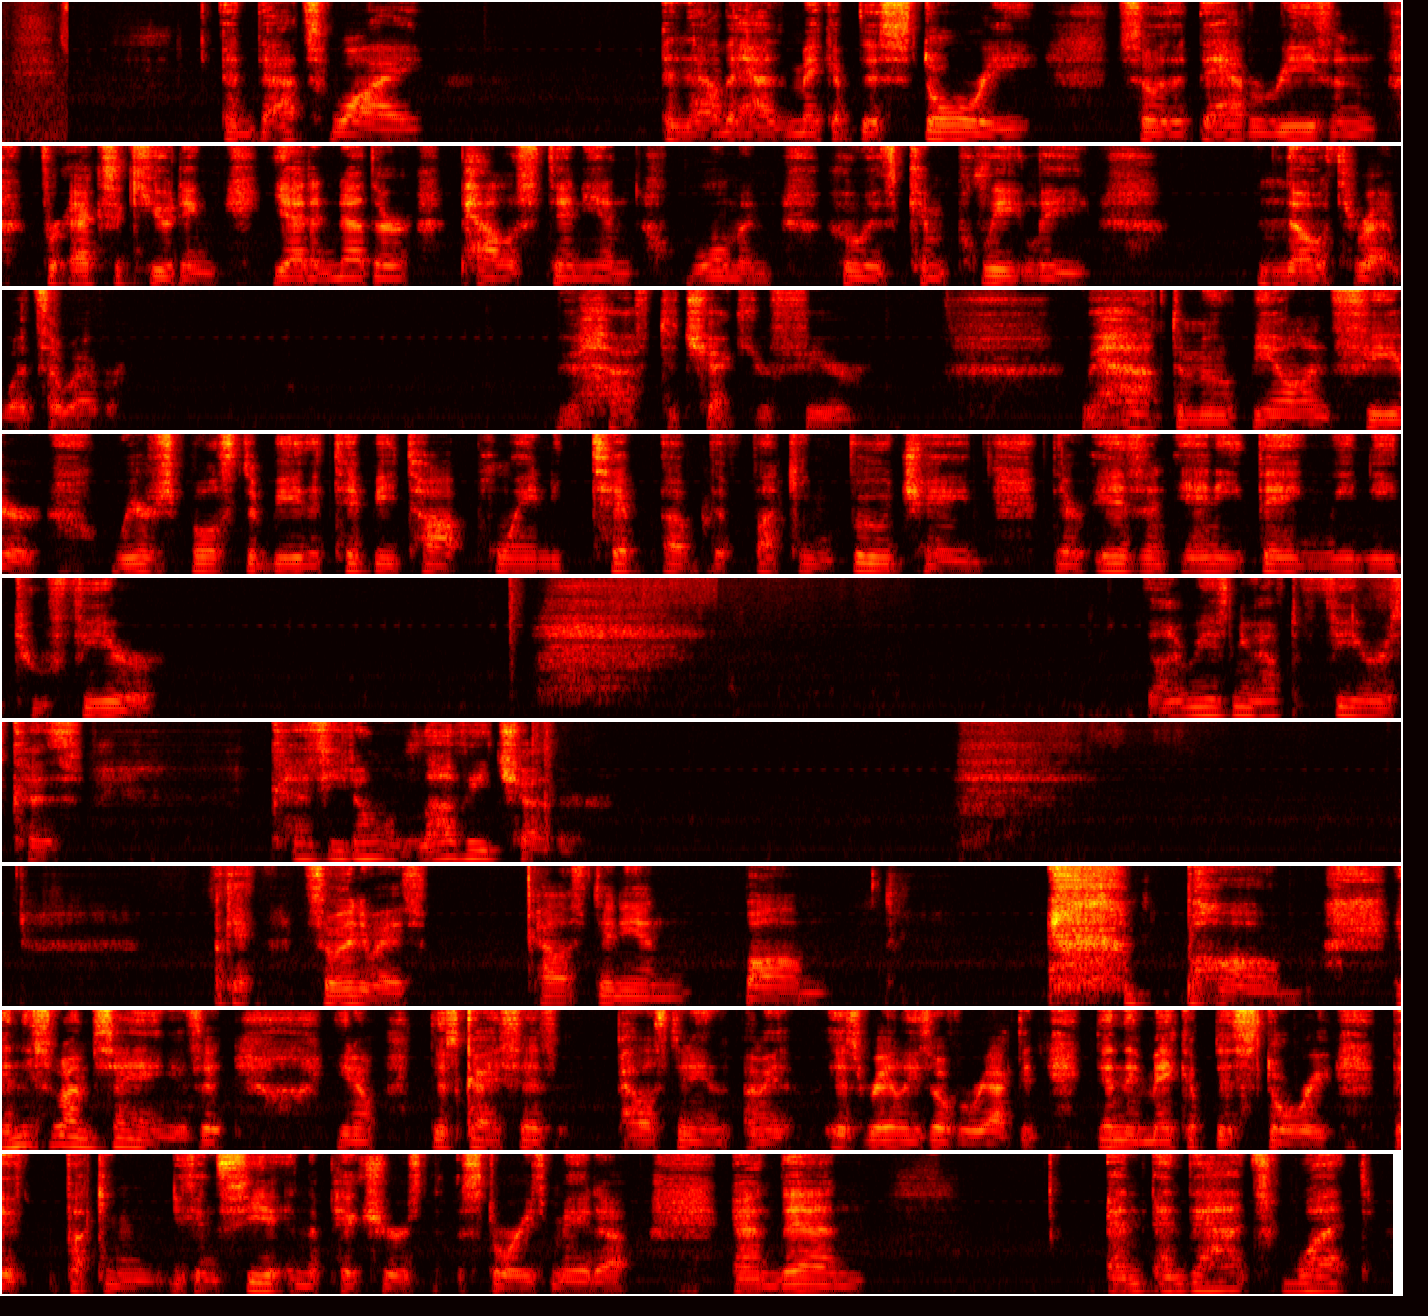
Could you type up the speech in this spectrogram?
And that's why, and now they had to make up this story so that they have a reason for executing yet another Palestinian woman who is completely no threat whatsoever. You have to check your fear. We have to move beyond fear. We're supposed to be the tippy top pointy tip of the fucking food chain. There isn't anything we need to fear. The only reason you have to fear is because because you don't love each other. Okay, so anyways, Palestinian bomb bomb. And this is what I'm saying is that, you know, this guy says Palestinian, I mean, Israelis overreacted. Then they make up this story. They fucking, you can see it in the pictures, the story's made up. And then, and, and that's what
